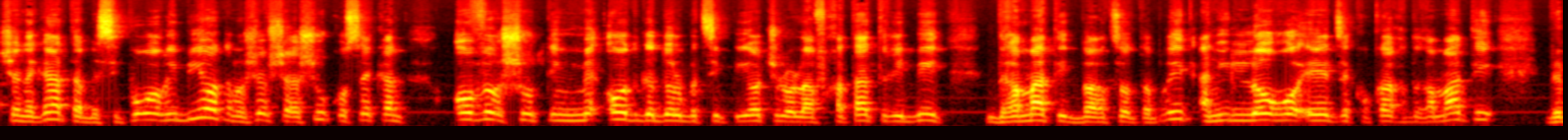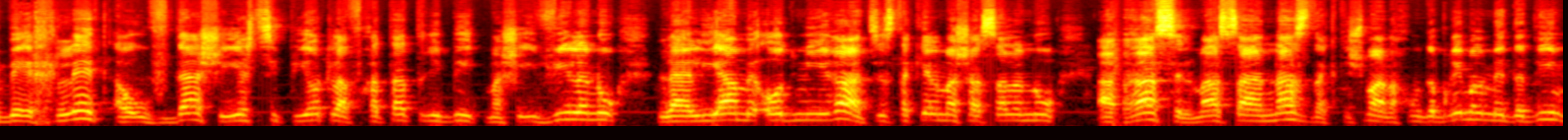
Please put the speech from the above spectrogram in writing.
שנגעת בסיפור הריביות, אני חושב שהשוק עושה כאן overshooting מאוד גדול בציפיות שלו להפחתת ריבית דרמטית בארצות הברית, אני לא רואה את זה כל כך דרמטי ובהחלט העובדה שיש ציפיות להפחתת ריבית, מה שהביא לנו לעלייה מאוד מהירה, צריך להסתכל מה שעשה לנו הראסל, מה עשה הנסדק, תשמע אנחנו מדברים על מדדים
